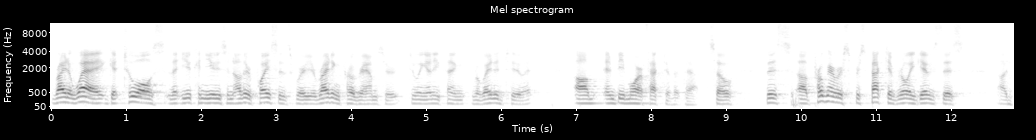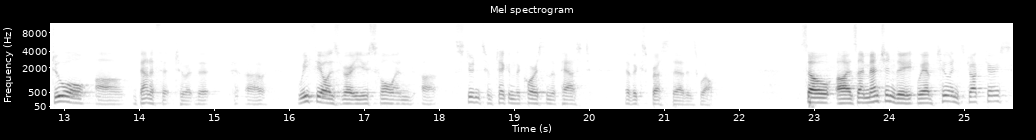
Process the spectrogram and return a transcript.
right away get tools that you can use in other places where you're writing programs or doing anything related to it um, and be more effective at that. So this uh, programmer's perspective really gives this uh, dual uh, benefit to it that uh, we feel is very useful and uh, students who've taken the course in the past have expressed that as well. So uh, as I mentioned, the, we have two instructors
